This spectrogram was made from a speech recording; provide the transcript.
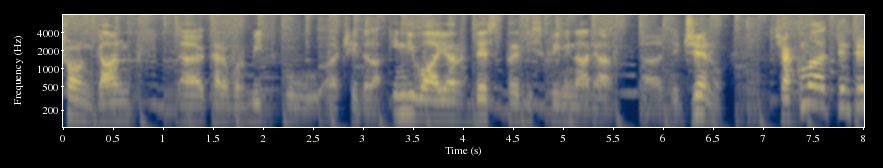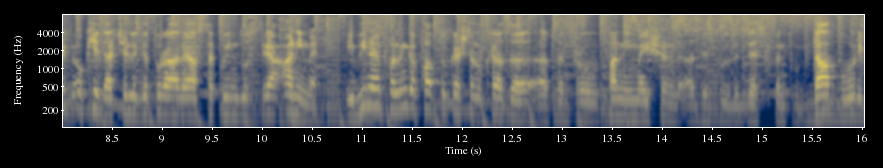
Sean Gunn, uh, care au vorbit cu uh, cei de la IndieWire despre discriminarea uh, de genul. Și acum te întrebi, ok, dar ce legătură are asta cu industria anime? Ei bine, pe lângă faptul că ăștia lucrează uh, pentru Funimation uh, destul de des pentru duburi,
